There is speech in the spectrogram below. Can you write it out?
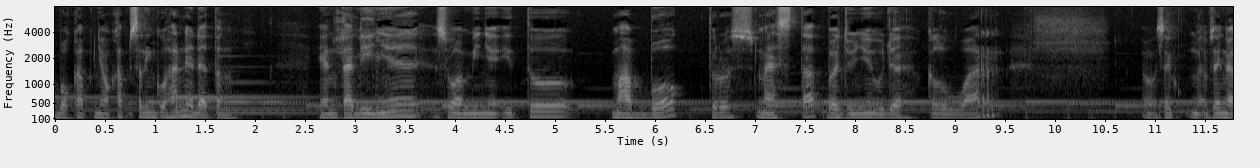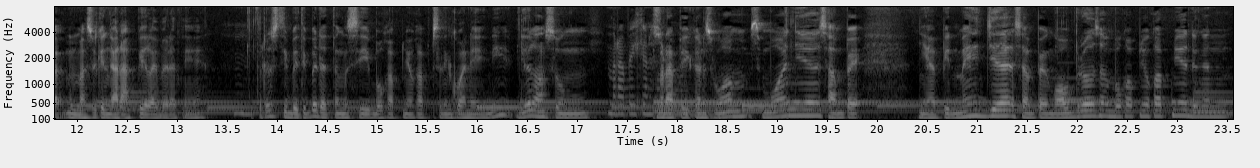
bokap nyokap selingkuhannya datang. Yang tadinya suaminya itu mabok terus messed up bajunya udah keluar. Oh, saya nggak saya nggak masukin nggak rapi lah ibaratnya ya. terus tiba-tiba datang si bokap nyokap selingkuhannya ini dia langsung merapikan merapikan semua semuanya sampai nyiapin meja sampai ngobrol sama bokap nyokapnya dengan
